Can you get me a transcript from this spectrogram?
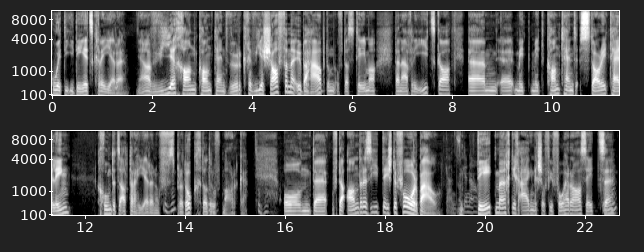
gute Ideen zu kreieren. Ja, wie kann Content wirken? Wie schaffen wir überhaupt, um auf das Thema dann auch ein bisschen einzugehen, ähm, äh, mit, mit Content Storytelling Kunden zu attrahieren auf das Produkt oder auf die Marke. Und äh, auf der anderen Seite ist der Vorbau. Ganz Und genau. dort möchte ich eigentlich schon viel vorher ansetzen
